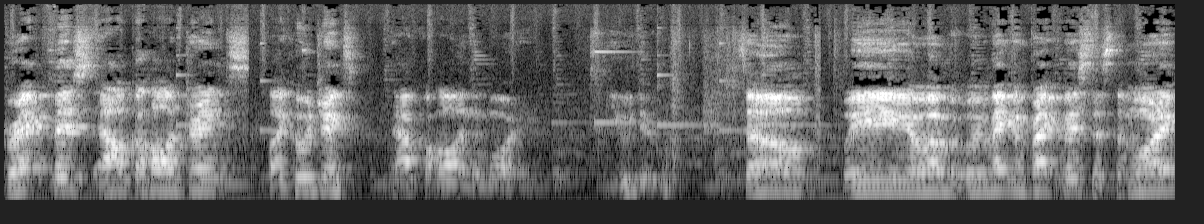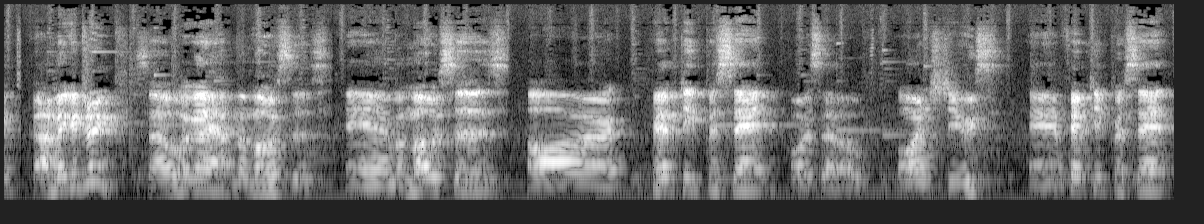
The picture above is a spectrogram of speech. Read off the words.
breakfast alcohol drinks. Like who drinks alcohol in the morning? You do. So we we're making breakfast. It's the morning. Gotta make a drink. So we're gonna have mimosas, and mimosas are 50% or so orange juice and 50%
